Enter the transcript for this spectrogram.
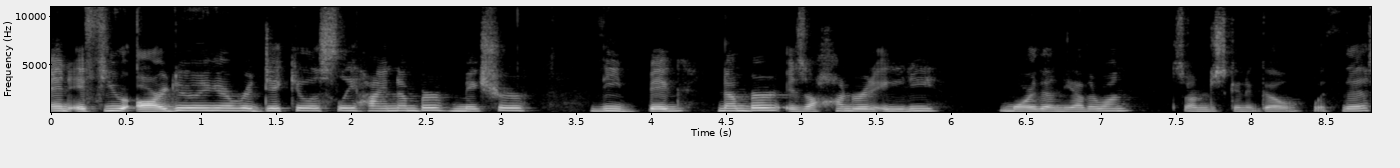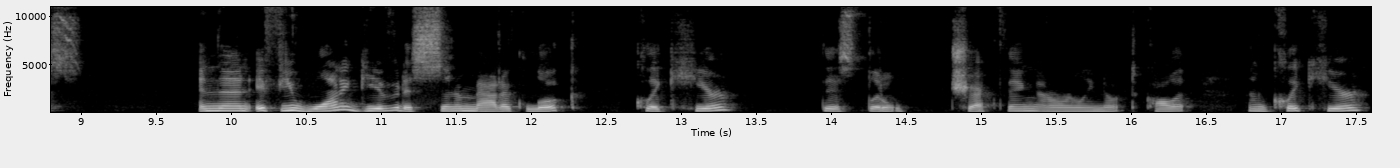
And if you are doing a ridiculously high number, make sure the big number is 180 more than the other one. So I'm just going to go with this. And then if you want to give it a cinematic look, click here this little check thing. I don't really know what to call it. And click here.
